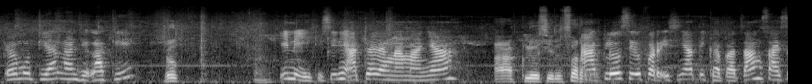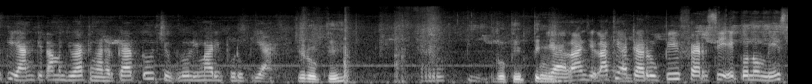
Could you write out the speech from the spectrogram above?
Kemudian lanjut lagi. Ini di sini ada yang namanya Aglo silver. Aglo Silver isinya tiga batang. Saya sekian kita menjual dengan harga Rp75.000. Ini ruby. Ruby pink. Ya, lanjut lagi ada ruby versi ekonomis.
